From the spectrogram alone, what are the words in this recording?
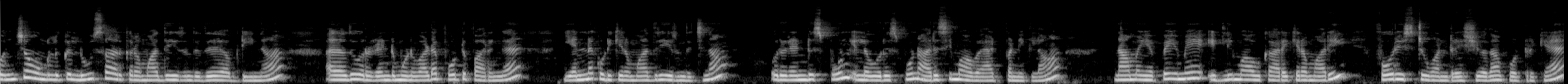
கொஞ்சம் உங்களுக்கு லூஸாக இருக்கிற மாதிரி இருந்தது அப்படின்னா அதாவது ஒரு ரெண்டு மூணு வடை போட்டு பாருங்கள் எண்ணெய் குடிக்கிற மாதிரி இருந்துச்சுன்னா ஒரு ரெண்டு ஸ்பூன் இல்லை ஒரு ஸ்பூன் அரிசி மாவு ஆட் பண்ணிக்கலாம். நாம் எப்பயுமே இட்லி மாவுக்கு அரைக்கிற மாதிரி four is two one ratio தான் போட்டிருக்கேன்.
